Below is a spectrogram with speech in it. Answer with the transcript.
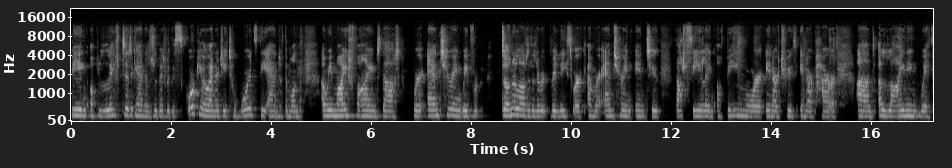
being uplifted again a little bit with the Scorpio energy towards the end of the month. And we might find that we're entering, we've done a lot of the re- release work and we're entering into that feeling of being more in our truth, in our power, and aligning with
